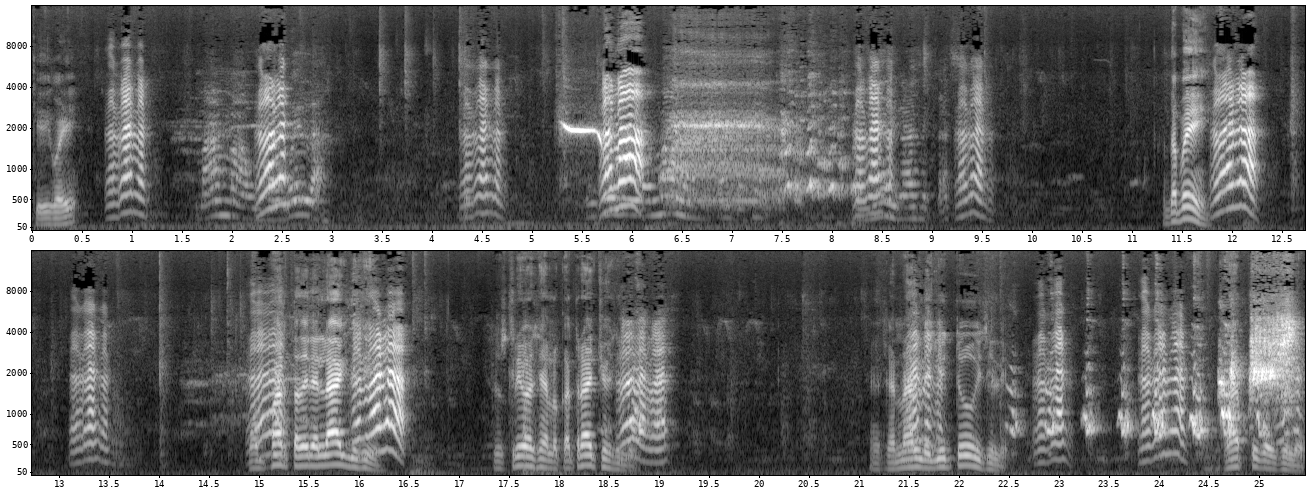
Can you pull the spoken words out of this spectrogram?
¿Qué digo ahí? Mamá o abuela. Anda, pues. Comparta, dele like. Dice. Suscríbase a Locatracho. Dice. El canal de YouTube. Dice. Rápido, dice.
